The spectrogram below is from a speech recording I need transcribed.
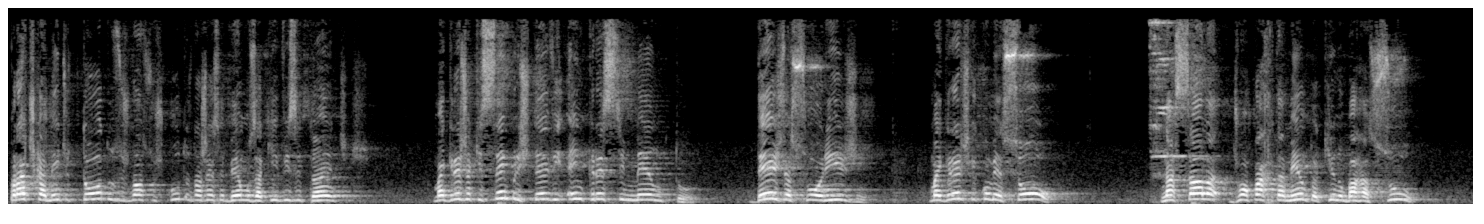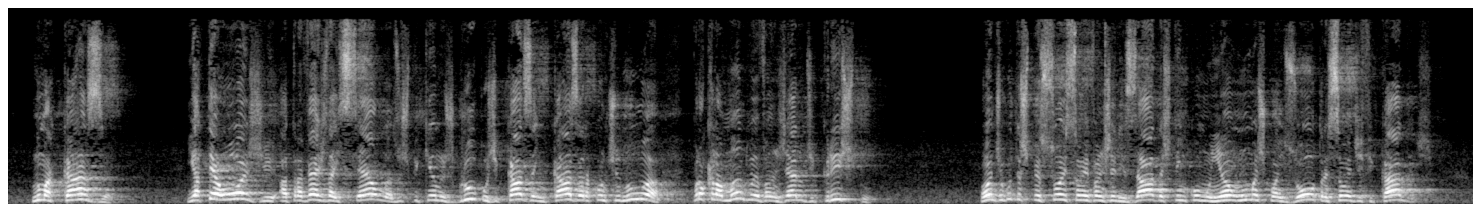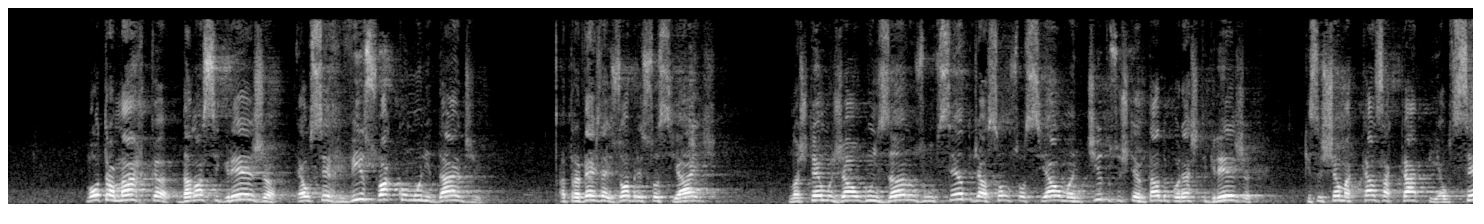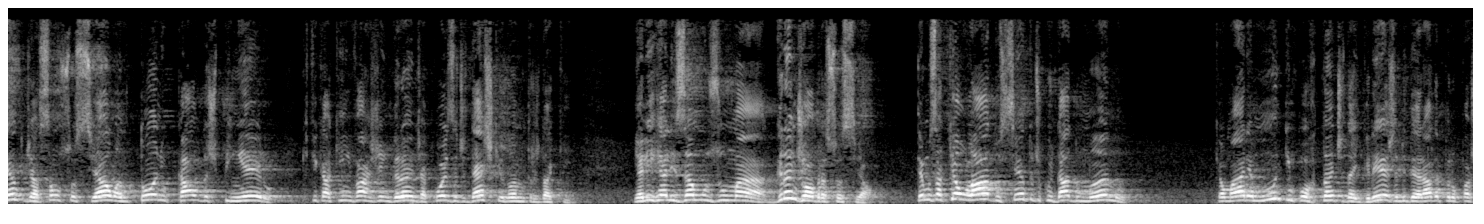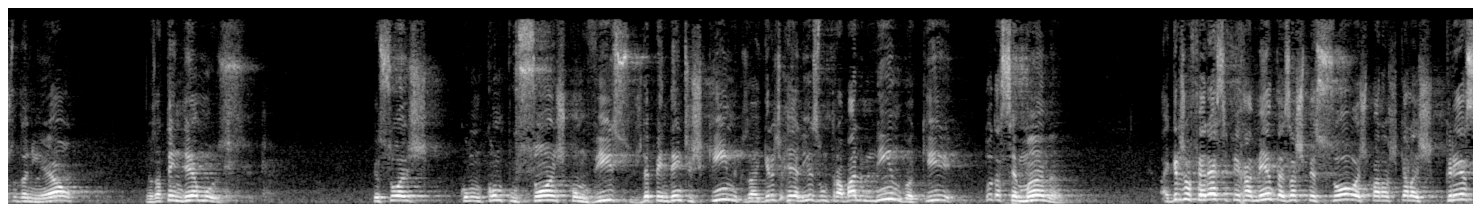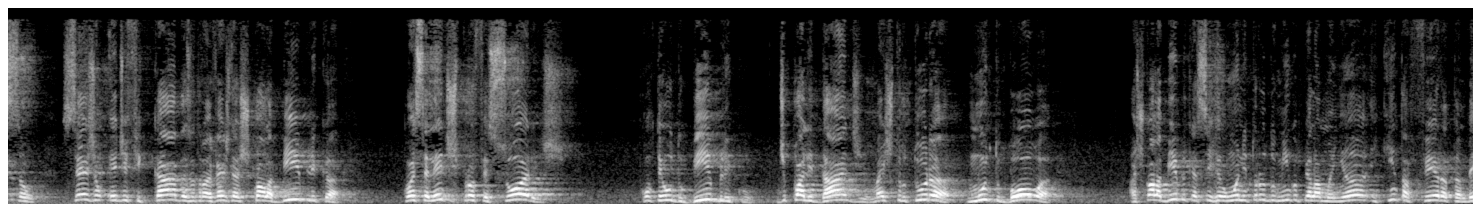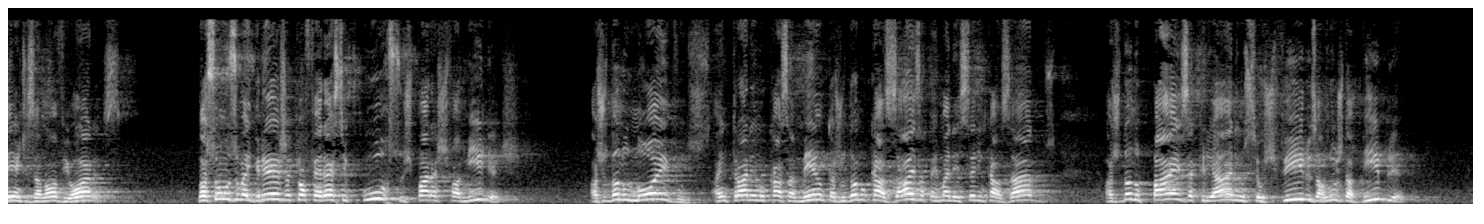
Praticamente todos os nossos cultos nós recebemos aqui visitantes. Uma igreja que sempre esteve em crescimento, desde a sua origem. Uma igreja que começou na sala de um apartamento aqui no Barra Sul, numa casa, e até hoje, através das células, os pequenos grupos, de casa em casa, ela continua proclamando o Evangelho de Cristo, onde muitas pessoas são evangelizadas, têm comunhão umas com as outras, são edificadas. Uma outra marca da nossa igreja é o serviço à comunidade, através das obras sociais. Nós temos já há alguns anos um centro de ação social mantido, sustentado por esta igreja, que se chama Casa Cap, é o Centro de Ação Social Antônio Caldas Pinheiro, que fica aqui em Vargem Grande, a coisa de 10 quilômetros daqui. E ali realizamos uma grande obra social. Temos aqui ao lado o Centro de Cuidado Humano, que é uma área muito importante da igreja, liderada pelo pastor Daniel. Nós atendemos pessoas com compulsões, com vícios, dependentes químicos. A igreja realiza um trabalho lindo aqui, toda semana. A igreja oferece ferramentas às pessoas para que elas cresçam, sejam edificadas através da escola bíblica, com excelentes professores, conteúdo bíblico de qualidade, uma estrutura muito boa. A escola bíblica se reúne todo domingo pela manhã e quinta-feira também às 19 horas. Nós somos uma igreja que oferece cursos para as famílias, ajudando noivos a entrarem no casamento, ajudando casais a permanecerem casados, ajudando pais a criarem os seus filhos à luz da Bíblia.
